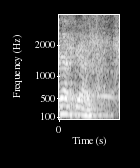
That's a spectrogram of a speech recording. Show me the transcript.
Obrigado.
